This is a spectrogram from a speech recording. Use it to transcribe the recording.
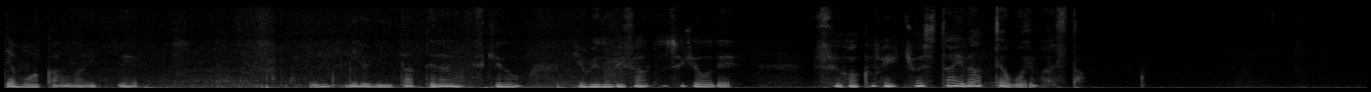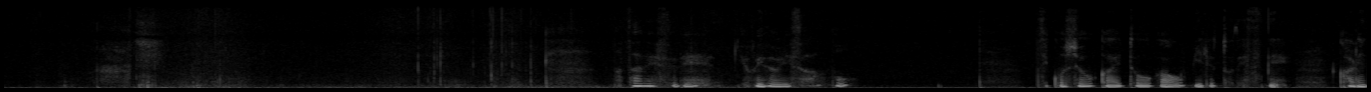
でもわかんないって見るに至ってないんですけど呼びどりさんの授業で数学勉強したいなって思いました。またですね呼びどりさんの自己紹介動画を見るとですね彼の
